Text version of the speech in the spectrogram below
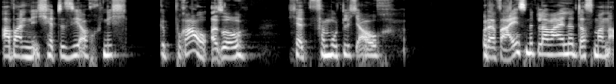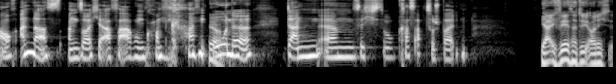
aber ich hätte sie auch nicht gebraucht. Also ich hätte vermutlich auch oder weiß mittlerweile, dass man auch anders an solche Erfahrungen kommen kann, ja. ohne dann ähm, sich so krass abzuspalten. Ja, ich will jetzt natürlich auch nicht äh,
